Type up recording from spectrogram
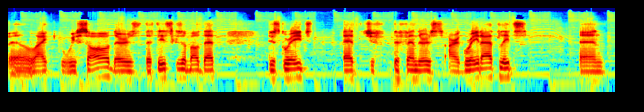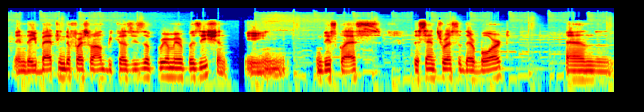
uh, like we saw, there's statistics about that. These great edge defenders are great athletes, and and they bet in the first round because it's a premier position in in this class. The Saints trusted their board, and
